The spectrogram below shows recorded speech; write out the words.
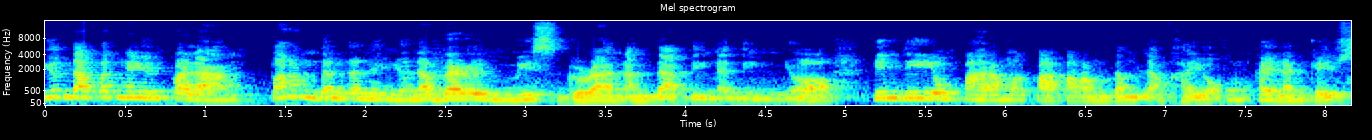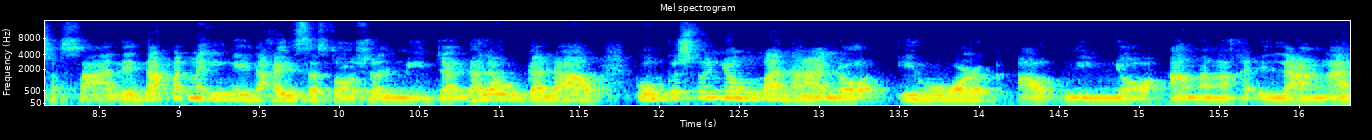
Yung dapat ngayon pa lang, paramdam na ninyo na very Miss Grand ang datingan ninyo. Hindi yung parang magpaparamdam lang kayo kung kailan kayo sasali. Dapat maingay na kayo sa social media, galaw-galaw. Kung gusto nyong manalo, i-work out ninyo ang mga kailangan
